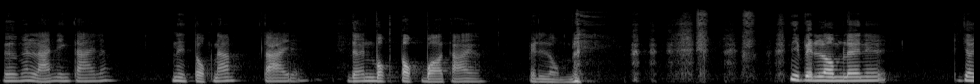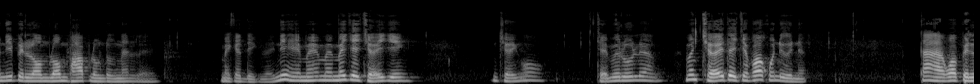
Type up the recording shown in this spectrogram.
เอองั้นหลานเองตายแล้วนี่ตกน้ำตาย เดินบกตกบ่อตาย เป็นลมเลย นี่เป็นลมเลยเนี่ยเจ้านี้เป็นลมล้มพับลงตรงนั้นเลย ไม่กระดิกเลย นี่เห็นไหมมันไม่เฉยจริง มันเฉยโง่เฉยไม่รู้เรื่อง มันเฉยแต่เฉพาะคนอื่นเนี่ยถ้าหากว่าเป็น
